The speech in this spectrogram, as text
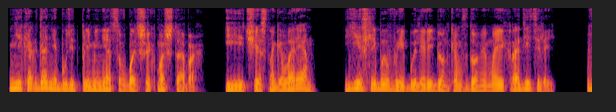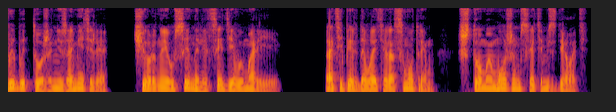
никогда не будет применяться в больших масштабах, и, честно говоря, если бы вы были ребенком в доме моих родителей, вы бы тоже не заметили черные усы на лице Девы Марии. А теперь давайте рассмотрим, что мы можем с этим сделать.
